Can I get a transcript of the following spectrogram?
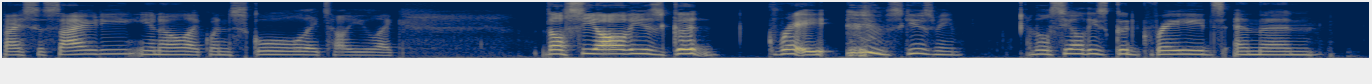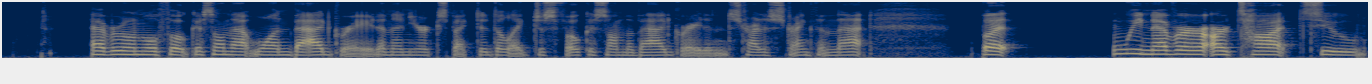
by society. You know, like when school, they tell you, like, they'll see all these good grade, excuse me, they'll see all these good grades and then everyone will focus on that one bad grade and then you're expected to like just focus on the bad grade and try to strengthen that. But we never are taught to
